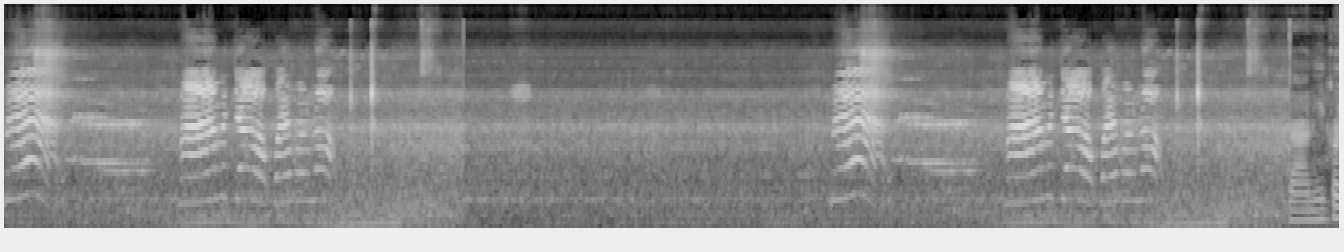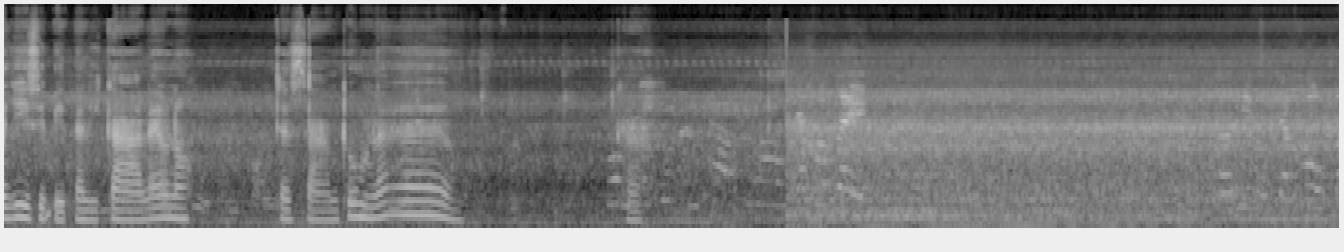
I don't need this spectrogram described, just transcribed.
แม่หมามันจะออกไปข้างนอกแม่หมามันจะออกไปข้างนอกเวลานี้ก็ยี่สิบเอ็ดนาฬิกาแล้วเนาะ จะสามทุ่มแล้ว ค่ะจะเข้าวที่หนูจะเข้าไป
